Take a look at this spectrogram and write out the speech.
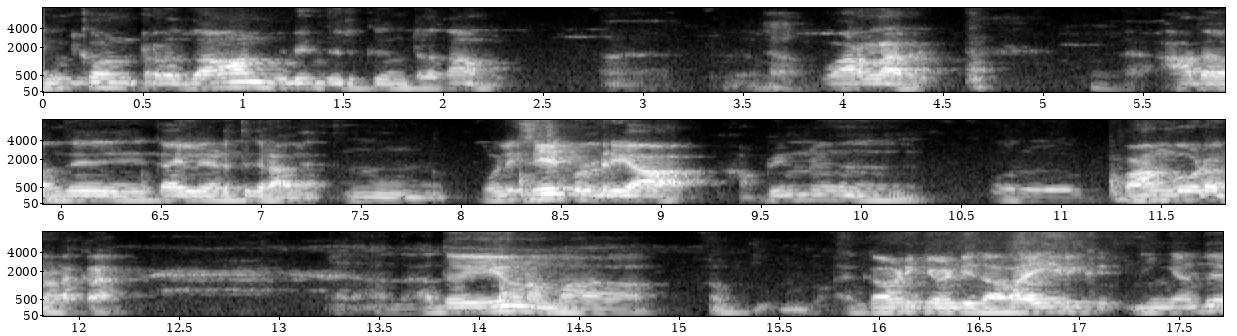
என்கவுண்டர் தான் முடிஞ்சிருக்குன்றதான் வரலாறு. அத வந்து கையில எடுத்துக்கிறாங்க. போலீஸே கொல்றியா? அப்படின்னு ஒரு பாங்கோட நடக்கிறாங்க. அதையும் நம்ம கவனிக்க வேண்டியதா தான் இருக்கு. நீங்க வந்து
